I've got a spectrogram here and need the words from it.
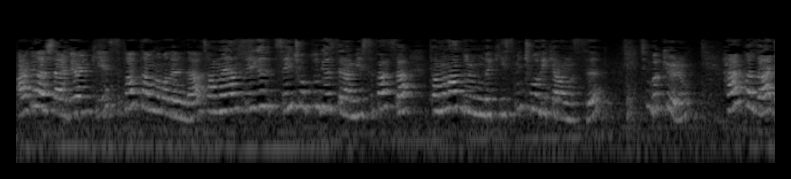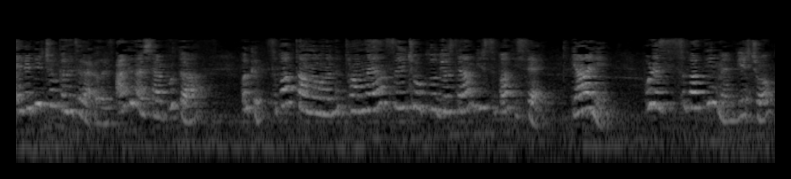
Arkadaşlar diyorum ki sıfat tamlamalarında tamlayan sayı, sayı çokluğu gösteren bir sıfatsa tamlanan durumundaki ismin çoğul alması. Şimdi bakıyorum. Her pazar eve birçok gazeteler alırız. Arkadaşlar burada bakın sıfat tamlamalarını tamlayan sayı çokluğu gösteren bir sıfat ise yani burası sıfat birçok,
